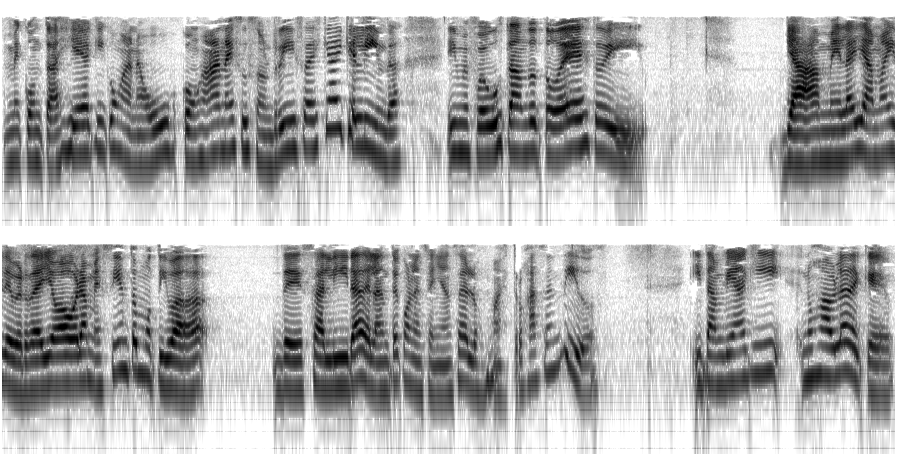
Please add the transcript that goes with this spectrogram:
me contagié aquí con Ana, con Ana y su sonrisa, es que ay, qué linda. Y me fue gustando todo esto y ya me la llama y de verdad yo ahora me siento motivada de salir adelante con la enseñanza de los maestros ascendidos. Y también aquí nos habla de que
